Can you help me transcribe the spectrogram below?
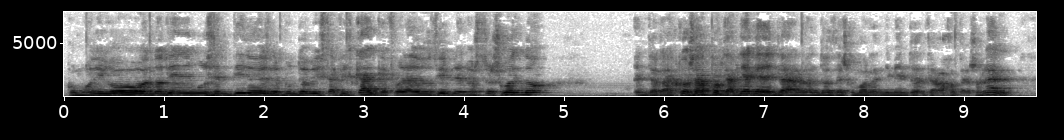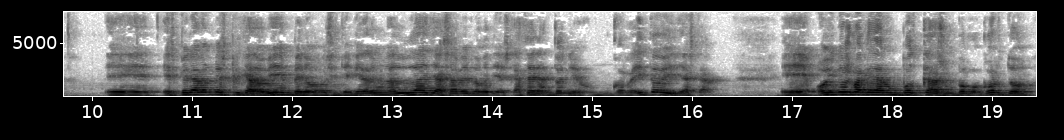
como digo, no tiene ningún sentido desde el punto de vista fiscal que fuera deducible nuestro sueldo, entre otras cosas porque habría que declararlo entonces como rendimiento del trabajo personal. Eh, espero haberme explicado bien, pero si te queda alguna duda ya sabes lo que tienes que hacer, Antonio. Un correíto y ya está. Eh, hoy nos va a quedar un podcast un poco corto,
